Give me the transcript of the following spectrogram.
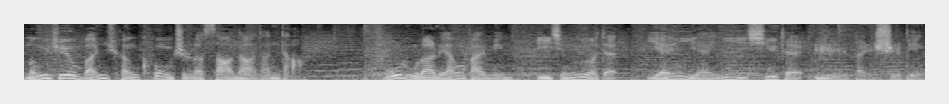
盟军完全控制了萨那南达，俘虏了两百名已经饿得奄奄一息的日本士兵。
